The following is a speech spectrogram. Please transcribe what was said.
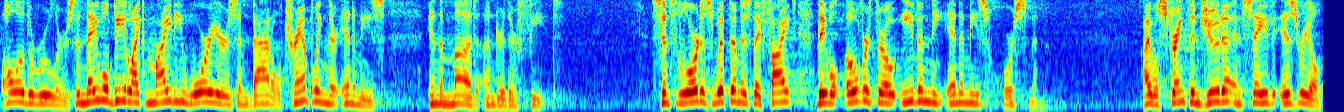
all of the rulers. And they will be like mighty warriors in battle, trampling their enemies in the mud under their feet. Since the Lord is with them as they fight, they will overthrow even the enemy's horsemen. I will strengthen Judah and save Israel.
